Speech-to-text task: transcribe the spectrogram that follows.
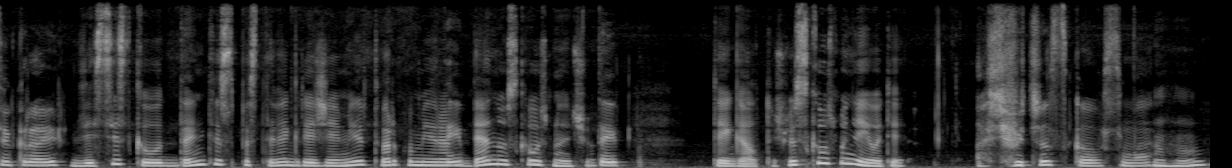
Tikrai. visi skaudantis pas tave grėžiami ir tvarkomi yra Taip. be nuskausminančių. Taip. Tai gal tu iš vis skausmo nejauti? Aš jaučiu skausmą. Mhm.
